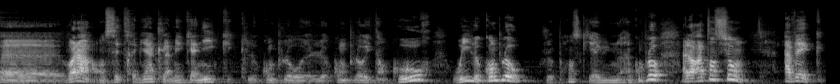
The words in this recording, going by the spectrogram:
euh, voilà, on sait très bien que la mécanique, que le complot, le complot est en cours. Oui, le complot. Je pense qu'il y a eu un complot. Alors attention, avec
